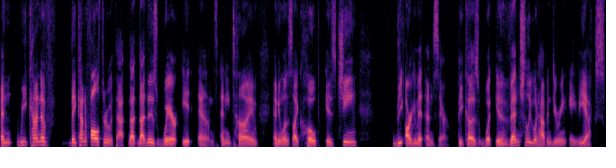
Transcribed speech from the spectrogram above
And we kind of they kind of follow through with that. That that is where it ends. Anytime anyone's like Hope is Jean, the argument ends there because what eventually would happen during AVX,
